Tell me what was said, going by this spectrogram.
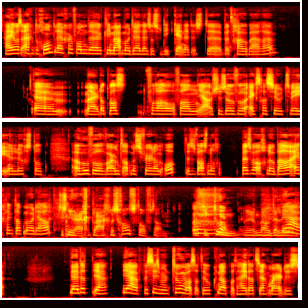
Hij was eigenlijk de grondlegger van de klimaatmodellen zoals we die kennen, dus de betrouwbare. Um, maar dat was vooral van, ja, als je zoveel extra CO2 in de lucht stopt, hoeveel warmt de atmosfeer dan op? Dus het was nog best wel globaal eigenlijk, dat model. Het is nu eigenlijk lagere schoolstof dan, wat die toen modelleerde. Ja. Ja, dat, ja. ja, precies. Maar toen was dat heel knap. Dat hij dat zeg maar, dus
